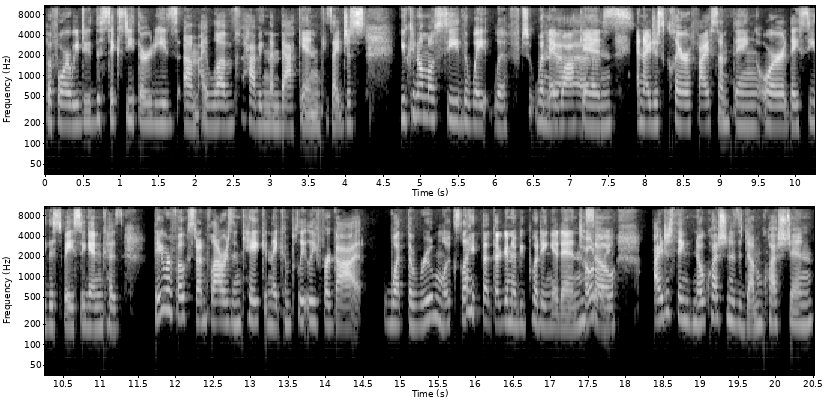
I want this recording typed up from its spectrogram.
before we do the 60 30s. Um, I love having them back in because I just, you can almost see the weight lift when they walk in and I just clarify something or they see the space again because they were focused on flowers and cake and they completely forgot what the room looks like that they're going to be putting it in. Totally. So I just think no question is a dumb question.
